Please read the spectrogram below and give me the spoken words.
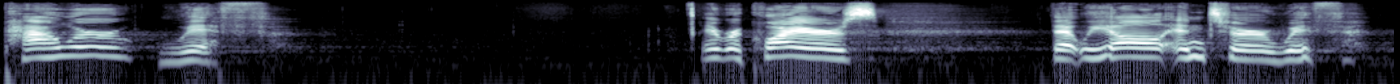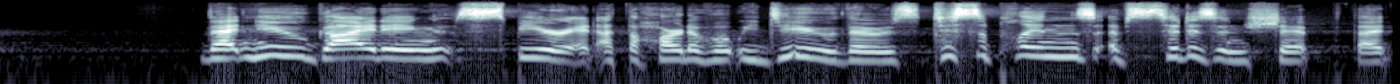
Power with. It requires that we all enter with that new guiding spirit at the heart of what we do, those disciplines of citizenship that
